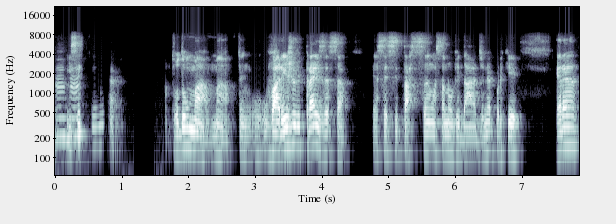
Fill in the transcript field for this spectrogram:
Uhum. E você tinha toda uma, uma tem, o varejo ele traz essa essa excitação, essa novidade, né? Porque era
